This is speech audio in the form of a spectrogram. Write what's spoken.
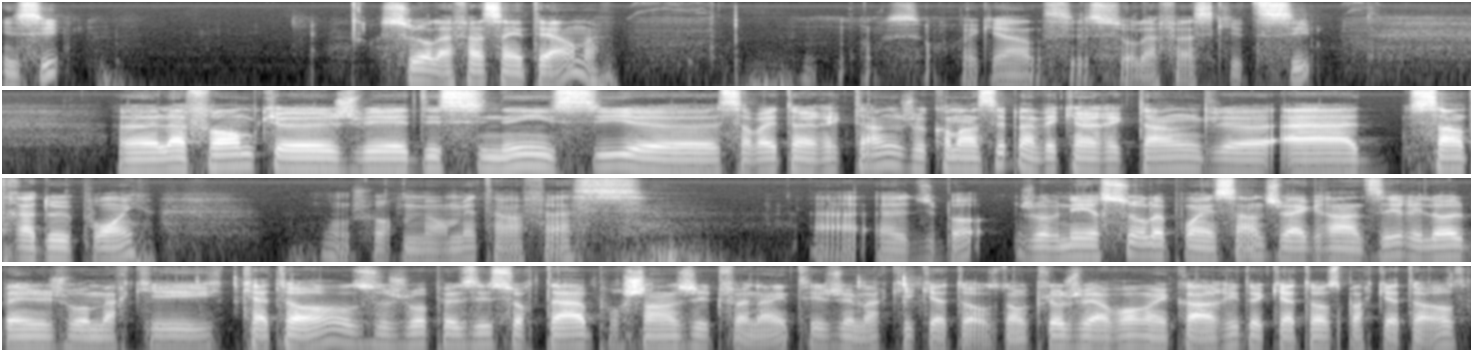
ici, sur la face interne. Donc, si on regarde, c'est sur la face qui est ici. Euh, la forme que je vais dessiner ici, euh, ça va être un rectangle. Je vais commencer avec un rectangle à centre à deux points. Donc, je vais me remettre en face euh, du bas. Je vais venir sur le point centre, je vais agrandir et là, ben, je vais marquer 14. Je vais peser sur table pour changer de fenêtre et je vais marquer 14. Donc là, je vais avoir un carré de 14 par 14.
